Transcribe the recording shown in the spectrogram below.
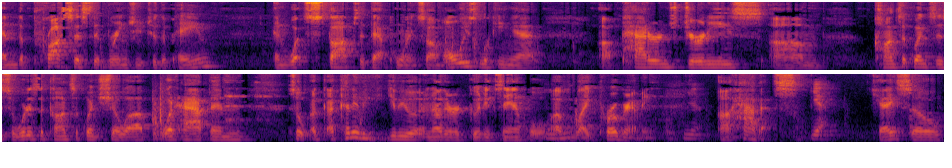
and the process that brings you to the pain and what stops at that point. So I'm always looking at uh, patterns, journeys, um, consequences. So where does the consequence show up? What happened? So I, I kind of give you another good example of like programming, Yeah. uh, habits. Yeah. Okay, so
